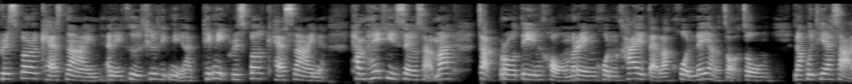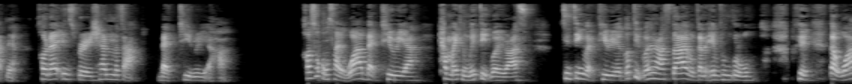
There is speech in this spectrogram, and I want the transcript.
CRISPR-Cas9 อันนี้คือชื่อเทคนิคค่ะ เทคนิค CRISPR-Cas9 เนี่ยทำให้ T cell สามารถ จับโปรตีนของมะเร็งคนไข้แต่ละคนได้อย่างเจาะจง นักวิทยาศาสตร์เนี่ย เขาได้ inspiration มาจากแบคทีเรียค่ะ เขาสงสัยว่าแบคทีเรียทำไมถึงไม่ติดไวรัส จริง ๆ แบคทีเรียก็ติดไวรัสได้เหมือนกันเอ็มเพิ่งรู้โอเคแต่ว่า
